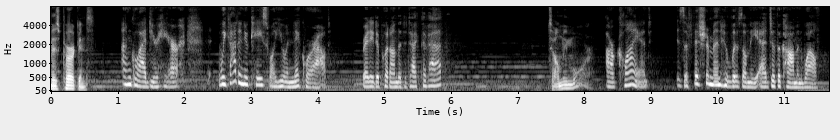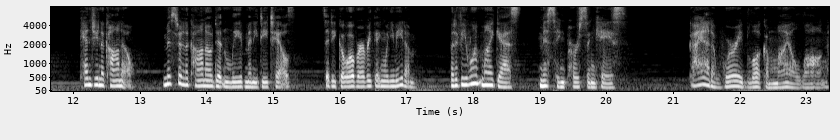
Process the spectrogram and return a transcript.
Ms. Perkins. I'm glad you're here. We got a new case while you and Nick were out. Ready to put on the detective hat? Tell me more. Our client is a fisherman who lives on the edge of the Commonwealth. Kenji Nakano. Mr. Nakano didn't leave many details. Said he'd go over everything when you meet him. But if you want my guess, missing person case. Guy had a worried look a mile long.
